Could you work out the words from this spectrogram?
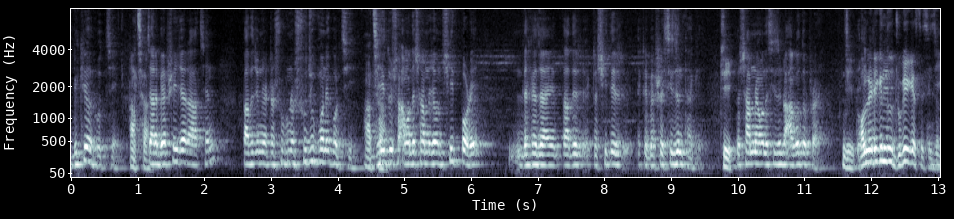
বিক্রি হচ্ছে। আচ্ছা। যারা ব্যবসায়ী যারা আছেন তাদের জন্য একটা সুবর্ণ সুযোগ মনে করছি। আচ্ছা। যেহেতু আমাদের সামনে যখন শীত পড়ে দেখা যায় তাদের একটা শীতের একটা ব্যবসায়ী সিজন থাকে। তো সামনে আমাদের সিজনটা আগত প্রায়। জি অলরেডি কিন্তু ঢুকে গেছে জি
